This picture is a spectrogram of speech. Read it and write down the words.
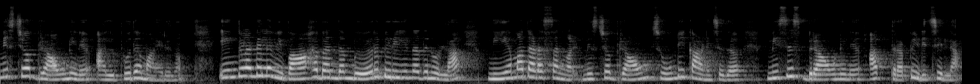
മിസ്റ്റർ ബ്രൗണിന് അത്ഭുതമായിരുന്നു. ഇംഗ്ലണ്ടിലെ വിവാഹബന്ധം വേർപിരിയുന്നതിനുള്ള നിയമ തടസ്സങ്ങൾ മിസ്റ്റർ ബ്രൗൺ ചൂണ്ടിക്കാണിച്ചത് മിസ്സിസ് ബ്രൗണിന് അത്ര പിടിച്ചില്ല.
